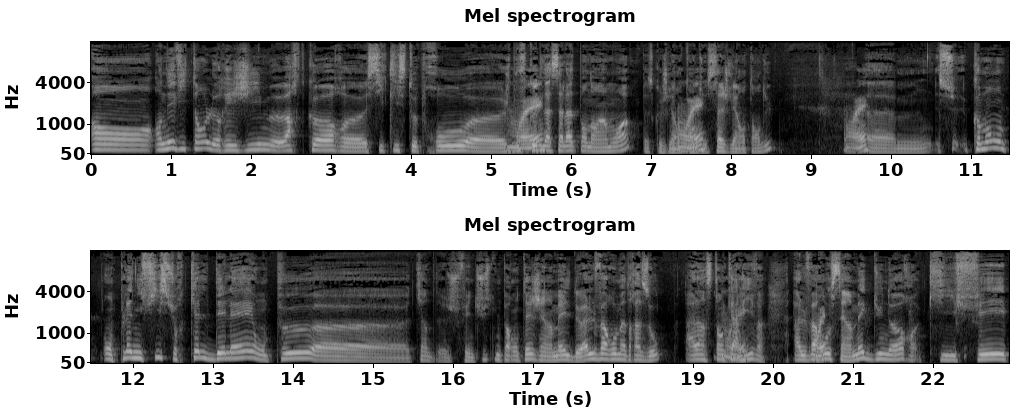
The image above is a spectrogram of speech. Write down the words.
En, en évitant le régime euh, hardcore euh, cycliste pro, euh, je bouffe Ouais. que de la salade pendant un mois parce que je l'ai entendu, Ouais. ça je l'ai entendu. Ouais. Euh, comment on, on planifie sur quel délai on peut euh, tiens je fais une- juste une parenthèse j'ai un mail de Alvaro Madrazo à l'instant qui Ouais. arrive Alvaro Ouais. c'est un mec du Nord qui fait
